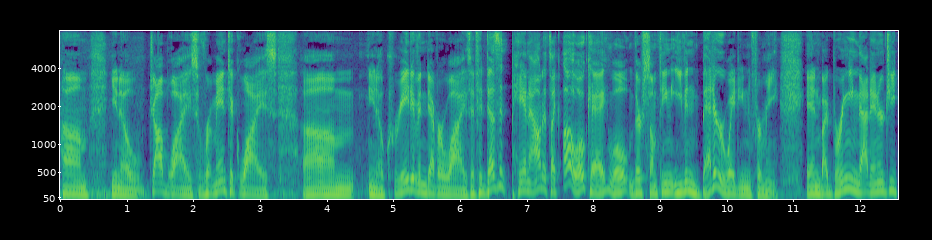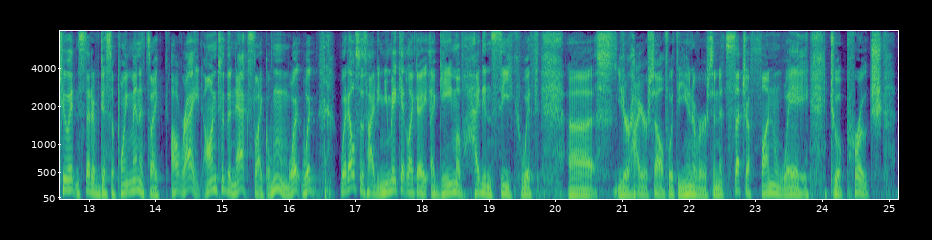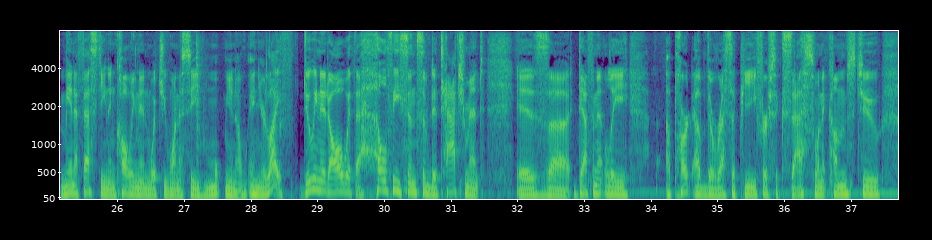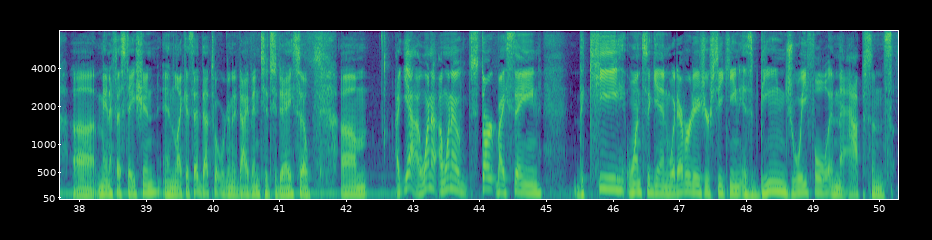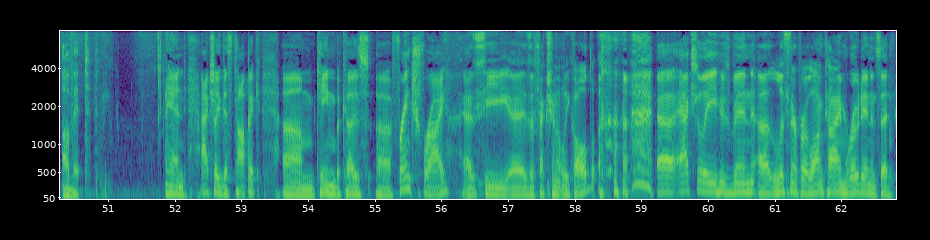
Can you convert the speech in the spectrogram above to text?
um, you know, job wise, romantic wise, um, you know, creative endeavor wise. If it doesn't pan out, it's like, oh, okay, well, there's something even better waiting for me. And by bringing that energy to it instead of disappointment, it's like, all right, on to the next. Like, mm, what, what, what else is hiding? You make it like a, a game of hide and seek with uh, your higher self, with the universe, and it's such a fun way to approach manifesting and calling in what you want to see, you know, in your life. Doing it all with a healthy sense of detachment is uh, definitely a part of the recipe for success when it comes to uh, manifestation. And like I said, that's what we're going to dive into today. So, um, I, yeah, I want to I want to start by saying the key once again, whatever it is you're seeking, is being joyful in the absence of it. And actually, this topic um, came because uh, French Fry, as he uh, is affectionately called, uh, actually, who's been a listener for a long time, wrote in and said,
